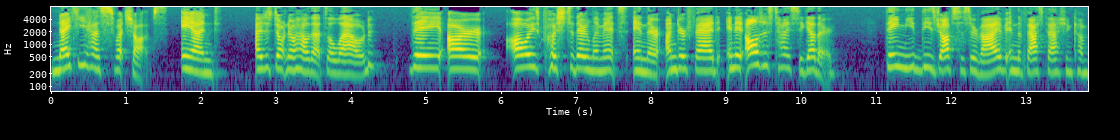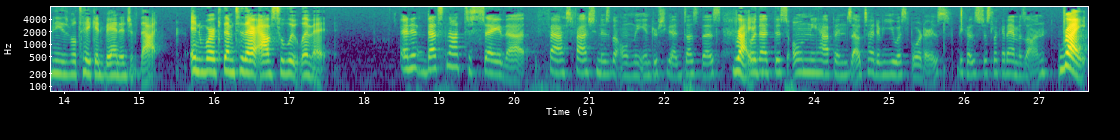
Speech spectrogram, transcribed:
Nike has sweatshops, and I just don't know how that's allowed. They are always pushed to their limits and they're underfed, and it all just ties together. They need these jobs to survive, and the fast fashion companies will take advantage of that and work them to their absolute limit. And it, that's not to say that fast fashion is the only industry that does this, Right. or that this only happens outside of U.S. borders. Because just look at Amazon. Right.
